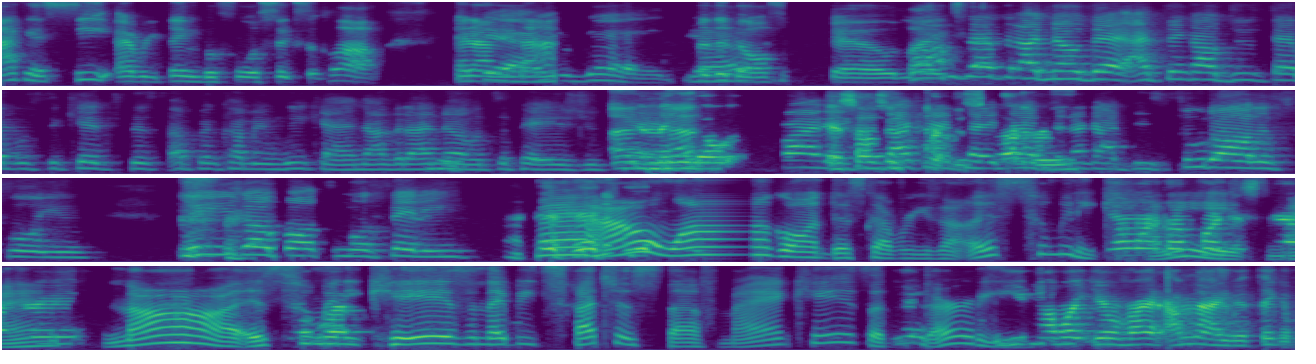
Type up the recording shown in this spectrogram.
I can see everything before six o'clock, and I'm yeah, not good for the dolphin show. Like well, I'm that I know that. I think I'll do that with the kids this up and coming weekend. Now that I know it's a pay as you can. Another, Friday, I can't pay nothing. I got these two dollars for you. Here you go, Baltimore City. Man, I don't want to go on Discovery Zone. It's too many kids, man. Nah, it's too many kids, and they be touching stuff, man. Kids are dirty. You know what? You're right. I'm not even thinking.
